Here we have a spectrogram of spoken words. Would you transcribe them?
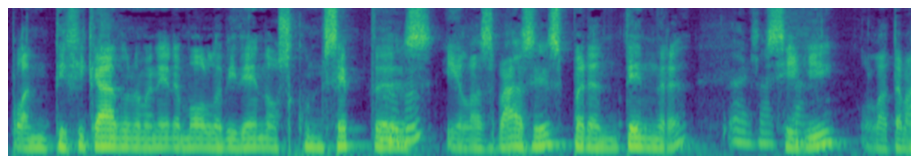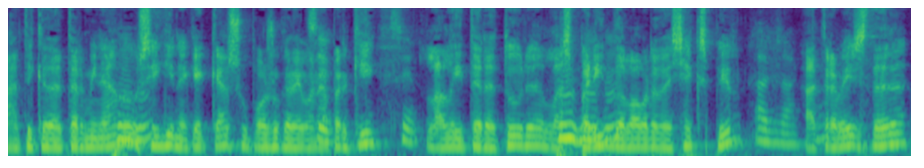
plantificar d'una manera molt evident els conceptes i les bases per entendre Exacte. sigui la temàtica determinada o sigui, en aquest cas, suposo que deu anar Sí, per aquí, sí. la literatura, l'esperit de l'obra de Shakespeare Exacte. a través de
